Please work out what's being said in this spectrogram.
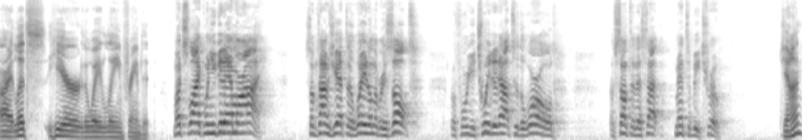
All right. Let's hear the way Lane framed it. Much like when you get an MRI. Sometimes you have to wait on the result before you tweet it out to the world of something that's not meant to be true. John.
